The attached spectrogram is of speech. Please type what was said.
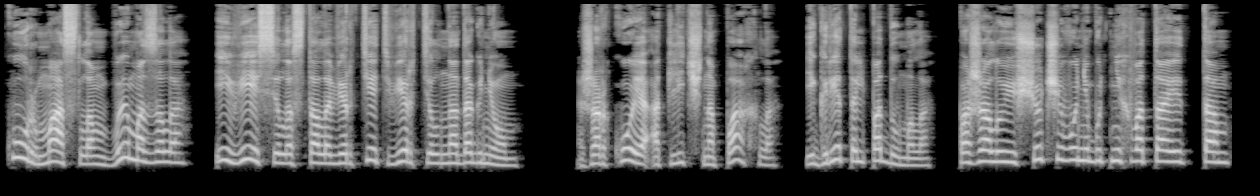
кур маслом вымазала, и весело стало вертеть вертел над огнем. Жаркое отлично пахло, и Гретель подумала, пожалуй, еще чего-нибудь не хватает там.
